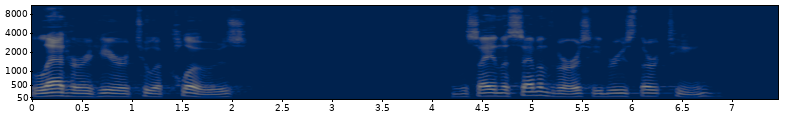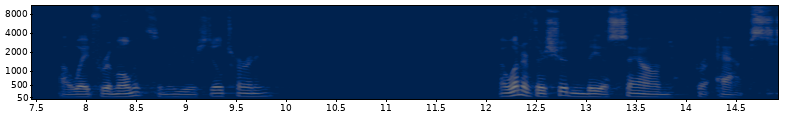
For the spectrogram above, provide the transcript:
letter here to a close. He will say in the seventh verse, Hebrews 13, I'll wait for a moment. Some of you are still turning. I wonder if there shouldn't be a sound for apps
